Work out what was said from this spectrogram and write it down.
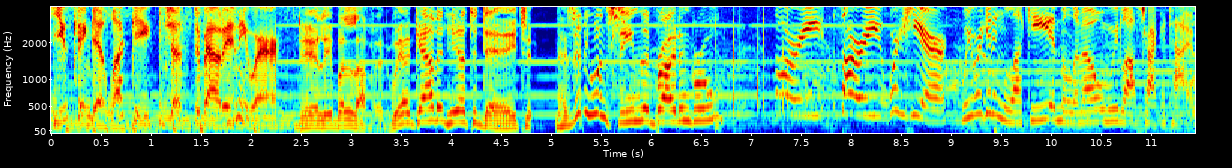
you can get lucky just about anywhere. Dearly beloved, we are gathered here today to. Has anyone seen the bride and groom? Sorry, sorry, we're here. We were getting lucky in the limo and we lost track of time.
